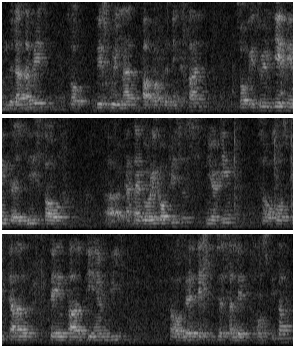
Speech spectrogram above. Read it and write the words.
on the database. So this will not pop up the next time. So it will give him the list of uh, category offices near him. So hospital, dental, DMV, so let's say he just select hospital.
